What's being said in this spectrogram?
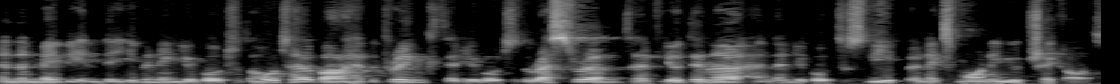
and then maybe in the evening you go to the hotel bar, have a drink, then you go to the restaurant, have your dinner, and then you go to sleep. And next morning you check out.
